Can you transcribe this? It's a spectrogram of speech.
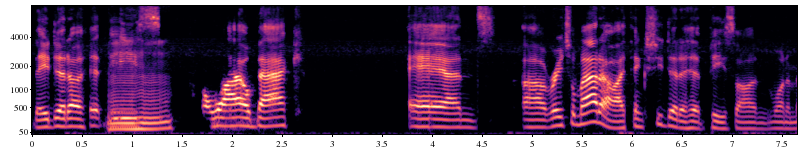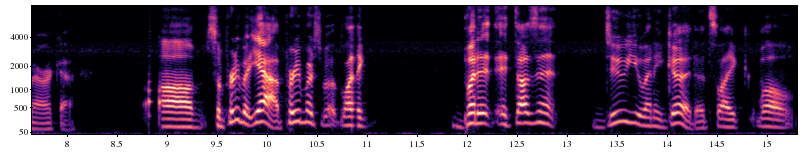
they did a hit piece Mhm. a while back, and uh, Rachel Maddow, I think she did a hit piece on One America. Um, so pretty much, yeah, pretty much like, but it it doesn't do you any good. It's like, well,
